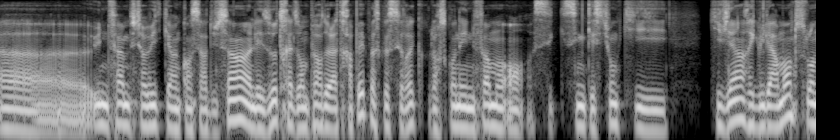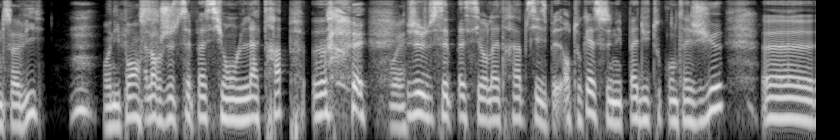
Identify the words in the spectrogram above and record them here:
une femme sur huit qui a un cancer du sein. Les autres, elles ont peur de l'attraper, parce que c'est vrai que lorsqu'on est une femme, c'est une question qui, qui vient régulièrement tout au long de sa vie. On y pense. Alors je ne sais pas si on l'attrape. Euh, je ne sais pas si on l'attrape. En tout cas, ce n'est pas du tout contagieux. Euh,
